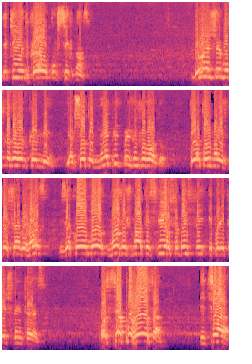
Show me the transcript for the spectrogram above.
які він вкрав у всіх нас. Друге, що йому сказали в Кремлі, якщо ти не підпишеш угоду, ти отримаєш дешевий газ, з якого мо- можеш мати свій особистий і політичний інтерес. Ось ця погроза і ця,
